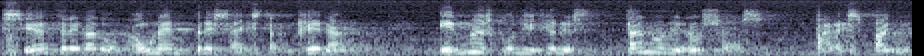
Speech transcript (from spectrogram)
se ha entregado a una empresa extranjera en unas condiciones tan onerosas para España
